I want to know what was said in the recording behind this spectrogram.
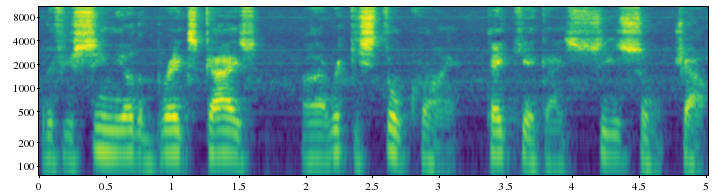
But if you've seen the other breaks, guys, uh, Ricky's still crying. Take care, guys. See you soon. Ciao.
